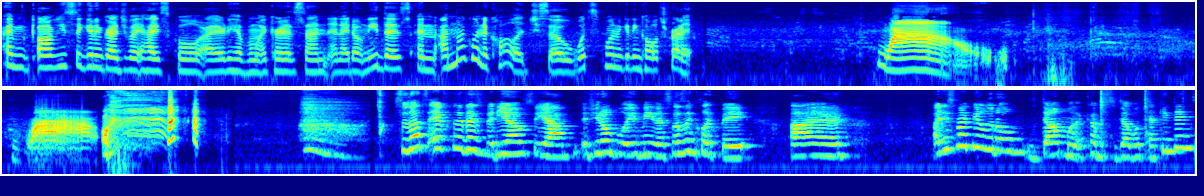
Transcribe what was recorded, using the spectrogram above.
I'm obviously going to graduate high school. I already have all my credits done and I don't need this and I'm not going to college. So what's the point of getting college credit? Wow. Wow. so that's it for this video. So yeah, if you don't believe me, this wasn't clickbait. I I just might be a little dumb when it comes to double checking things,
